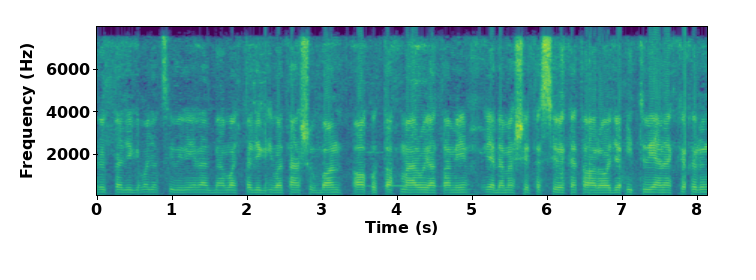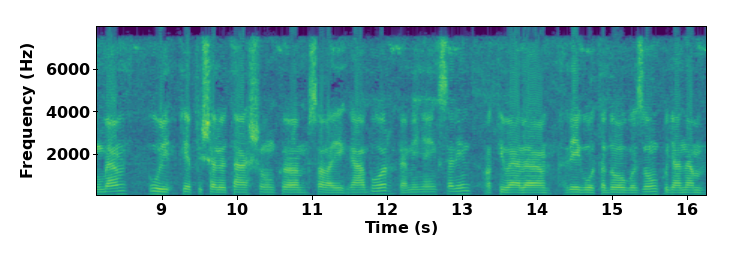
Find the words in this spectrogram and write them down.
ők pedig vagy a civil életben, vagy pedig hivatásukban alkottak már olyat, ami érdemessé teszi őket arra, hogy itt üljenek körünkben. Új képviselőtársunk Szalai Gábor, reményeink szerint, akivel régóta dolgozunk, ugyan nem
